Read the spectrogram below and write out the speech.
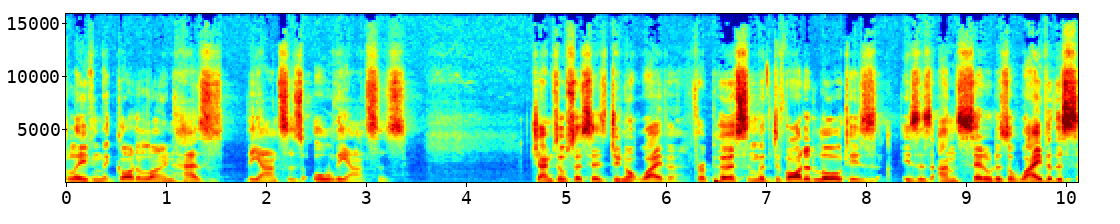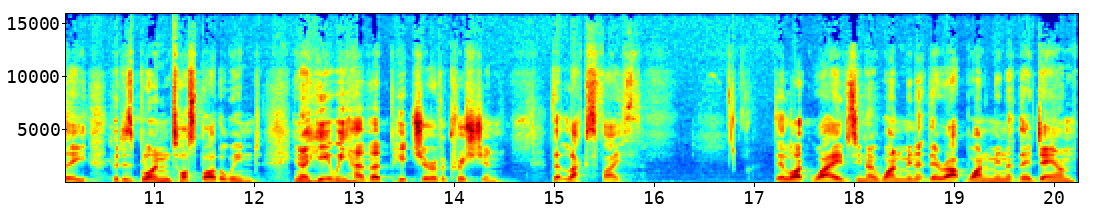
believing that God alone has the answers, all the answers. James also says, Do not waver, for a person with divided loyalties is as unsettled as a wave of the sea that is blown and tossed by the wind. You know, here we have a picture of a Christian that lacks faith. They're like waves, you know, one minute they're up, one minute they're down.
